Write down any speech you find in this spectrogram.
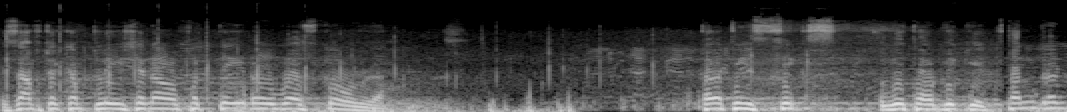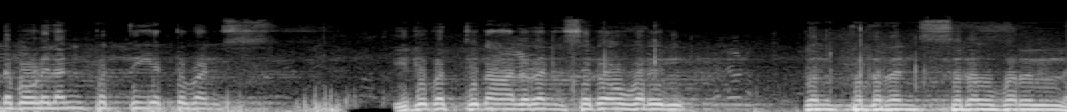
It's after completion of a 10 over score. 36 wicket. പന്ത്രണ്ട് ബോളിൽ അൻപത്തിയെട്ട് റൺസ് ഇരുപത്തിനാല് റൺസ് ഓവറിൽ മുപ്പത് റൺസ് ഓവറിൽ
